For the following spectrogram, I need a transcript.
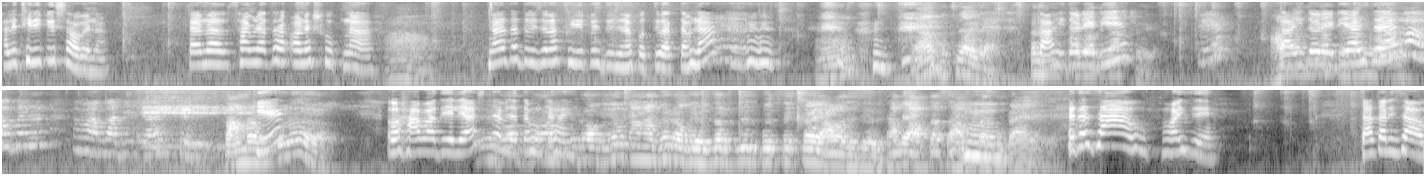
খালি থ্রি পিস হবে না। কারণ স্বামীরা তো অনেক সুখ না নাহলে তো দুইজনা থ্রি পিস দুইজনা করতে পারতাম না। হ্যাঁ? পারবে তাহিদও ready? তাহিদও ready আছে? কে? ও হাওয়া দিয়ে নিয়ে আসতে হবে যাতে মোটা হয় হয়ে এটা যাও হয়েছে। তাড়াতাড়ি যাও।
